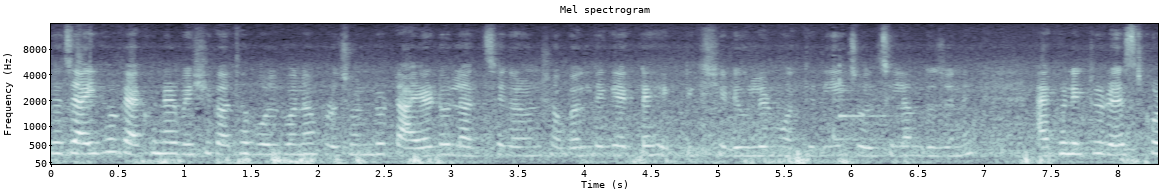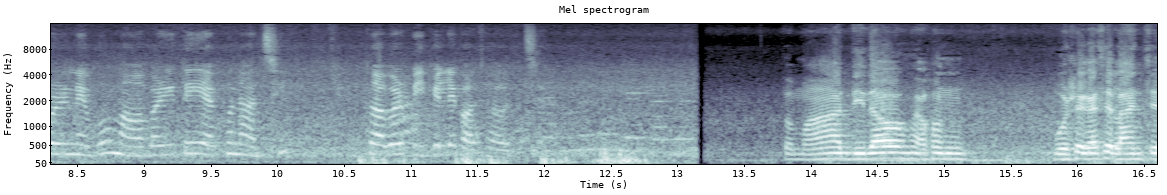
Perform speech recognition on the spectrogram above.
তো যাই হোক এখন আর বেশি কথা বলব না। প্রচণ্ড টায়ার্ডও লাগছে কারণ সকাল থেকে একটা হেকটিক শিডিউলের মধ্যে দিয়েই চলছিলাম দুজনে। এখন একটু রেস্ট করে নেব মামা বাড়িতেই এখন আছি। তো আবার বিকেলে কথা হচ্ছে। তো মা আর দিদাও এখন বসে গেছে লাঞ্চে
